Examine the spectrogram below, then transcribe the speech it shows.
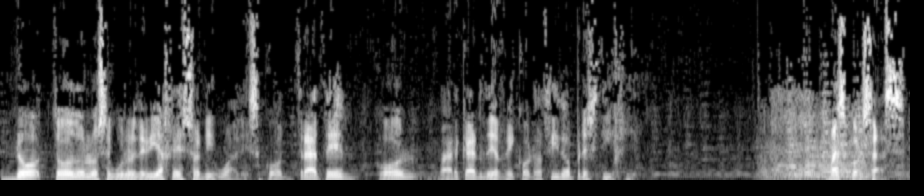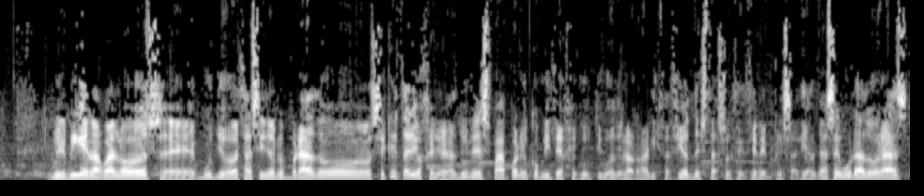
no todos los seguros de viaje son iguales. Contraten con marcas de reconocido prestigio. Más cosas. Luis Miguel Ábalos eh, Muñoz ha sido nombrado secretario general de UNESPA por el Comité Ejecutivo de la organización de esta Asociación Empresarial de Aseguradoras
